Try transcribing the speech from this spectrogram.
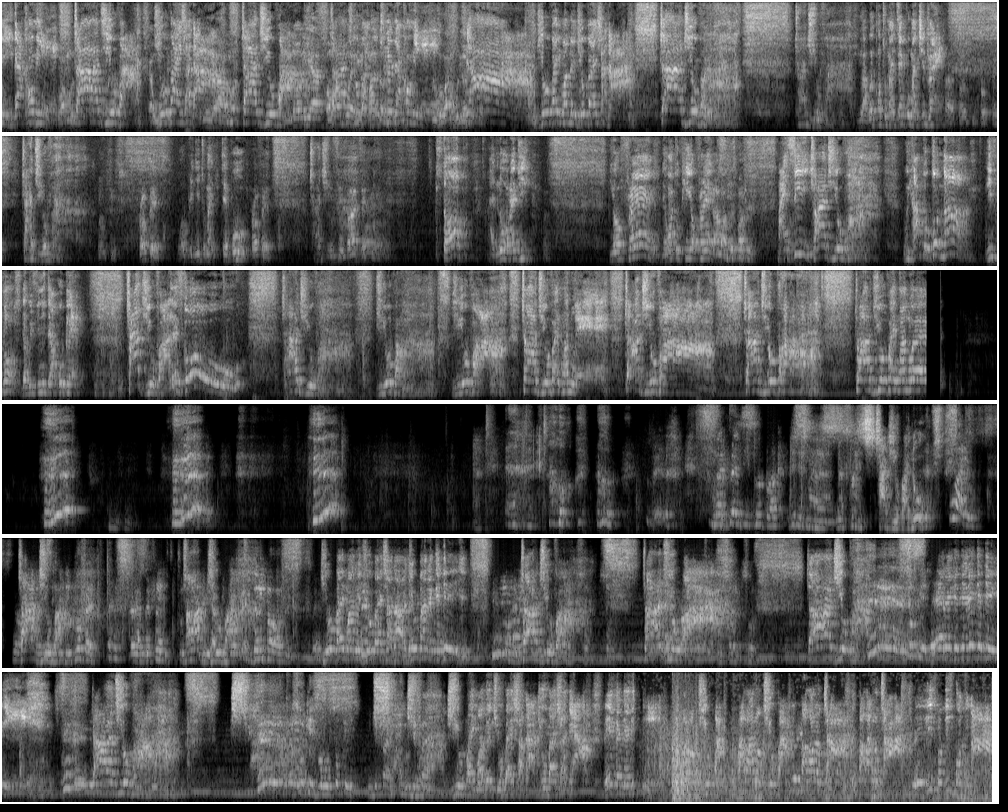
me, are coming. Cha Jehovah, Jehovah is Shaddai. Cha Jehovah, Cha Jehovah, the children are coming. Yeah, Jehovah Emmanuel, Jehovah is Shaddai. Cha Jehovah, Cha Jehovah, you are welcome to my temple, my children. Ah, Cha Jehovah, prophet, what bring you to my temple, prophet? Cha Jehovah. Uh, Stop! I know already. Your friend, they want to kill your friend. I see, charge Jehovah. We have to go now. If not, then we finish their problem. Charge Jehovah, let's go. Charge Jehovah. Jehovah. Jehovah. Charge Jehovah Emmanuel. Charge Jehovah. Charge Jehovah. Charge Jehovah Emmanuel. Uh, oh, oh. My friend is not back. This is my, my friend's Charge you, I know. Who are you? Charge Jehovah. The prophet, uh, my friend, charge Jehovah. It's very powerful. Jehovah man. Jehovah Shaddai, Jehovah Regede. Charge Jehovah. Charge Jehovah. Charge Jehovah. Regede, Regede. Charge Jehovah. It's okay, bro. It's okay. Jeová, manda Jeová Shaddai, Jeová Shaddai, pega dele. Falaram Jeová, falaram Jeová, falaram Tchá, falaram Tchá, release from this body now,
